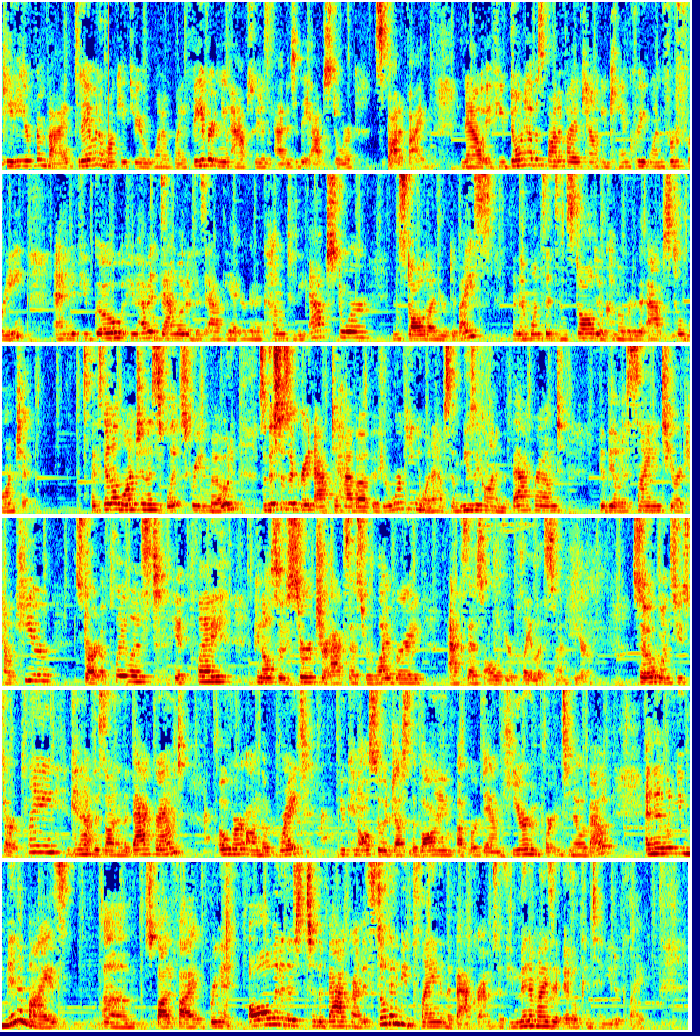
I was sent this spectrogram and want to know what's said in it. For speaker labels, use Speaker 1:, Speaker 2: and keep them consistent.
Speaker 1: Katie here from Vibe. Today I'm going to walk you through one of my favorite new apps we just added to the App Store, Spotify. Now, if you don't have a Spotify account, you can create one for free. And if you go, if you haven't downloaded this app yet, you're going to come to the App Store, install it on your device, and then once it's installed, you'll come over to the apps to launch it. It's gonna launch in a split screen mode. So this is a great app to have up if you're working, you wanna have some music on in the background. You'll be able to sign into your account here, start a playlist, hit play. You can also search or access your library, access all of your playlists on here. So once you start playing, you can have this on in the background. Over on the right, you can also adjust the volume up or down here, important to know about. And then when you minimize um, Spotify, bring it all the way to, this, to the background, it's still gonna be playing in the background. So if you minimize it, it'll continue to play.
